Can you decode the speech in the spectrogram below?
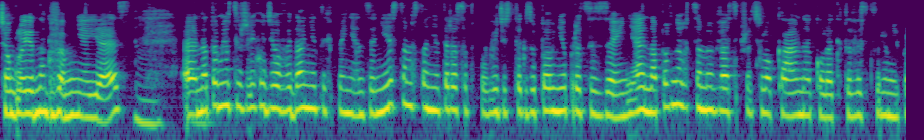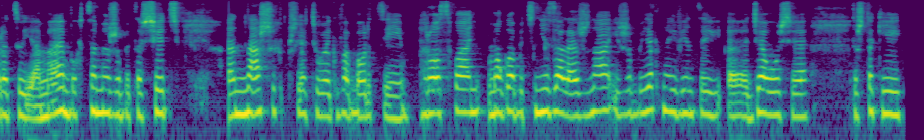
ciągle jednak we mnie jest. Mm. Natomiast jeżeli chodzi o wydanie tych pieniędzy, nie jestem w stanie teraz odpowiedzieć tak zupełnie precyzyjnie. Na pewno chcemy wesprzeć lokalne kolektywy, z którymi pracujemy, bo chcemy, żeby ta sieć naszych przyjaciółek w aborcji rosła, mogła być niezależna i żeby jak najwięcej e, działo się też takiej,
